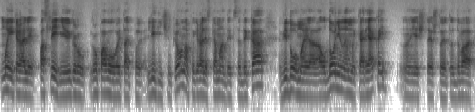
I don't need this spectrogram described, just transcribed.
мы играли последнюю игру группового этапа Лиги Чемпионов, играли с командой ЦДК, ведомой Алдониным и Корякой. Э, я считаю, что это два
